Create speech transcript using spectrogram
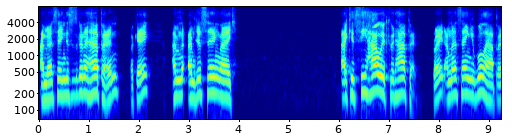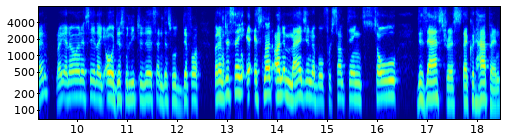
I'm not saying this is gonna happen. Okay. I'm I'm just saying like I could see how it could happen, right? I'm not saying it will happen, right? I don't want to say like, oh, this will lead to this and this will differ, but I'm just saying it's not unimaginable for something so disastrous that could happen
